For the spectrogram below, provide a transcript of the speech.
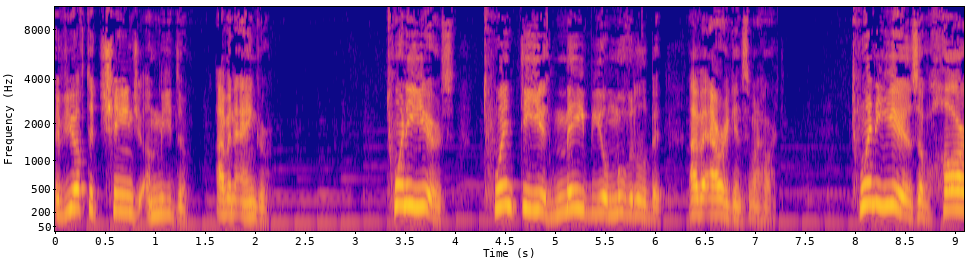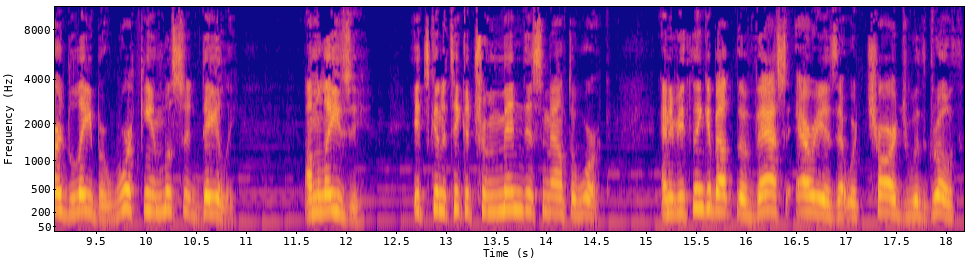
If you have to change a midah, I have an anger. 20 years, 20 years, maybe you'll move it a little bit. I have arrogance in my heart. 20 years of hard labor, working in Musar daily. I'm lazy. It's going to take a tremendous amount of work. And if you think about the vast areas that were charged with growth,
